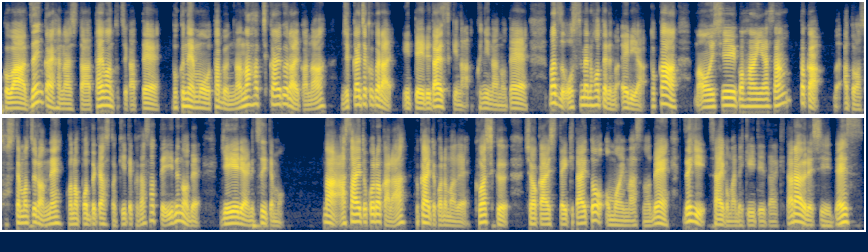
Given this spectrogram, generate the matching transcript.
国は前回話した台湾と違って、僕ね、もう多分7、8回ぐらいかな。10回弱ぐらい行っている大好きな国なので、まずおすすめのホテルのエリアとか、まあ、美味しいご飯屋さんとか、あとはそしてもちろんね、このポッドキャスト聞いてくださっているので、ゲイエリアについてもまあ、浅いところから深いところまで詳しく紹介していきたいと思いますので、ぜひ最後まで聞いていただけたら嬉しいです。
